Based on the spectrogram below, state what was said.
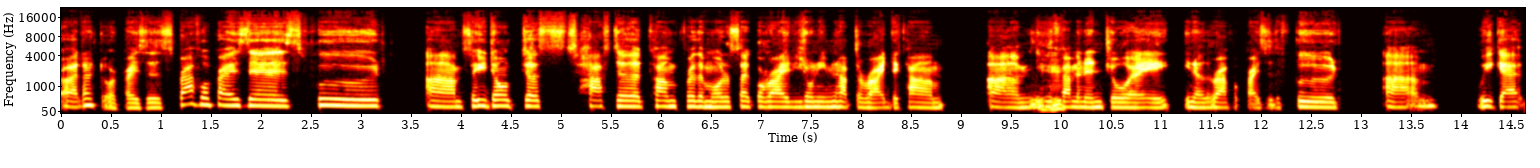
uh, not door prizes, raffle prizes, food, um, so you don't just have to come for the motorcycle ride. You don't even have to ride to come. Um, you mm-hmm. can come and enjoy, you know, the raffle prizes, of food. Um, we get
